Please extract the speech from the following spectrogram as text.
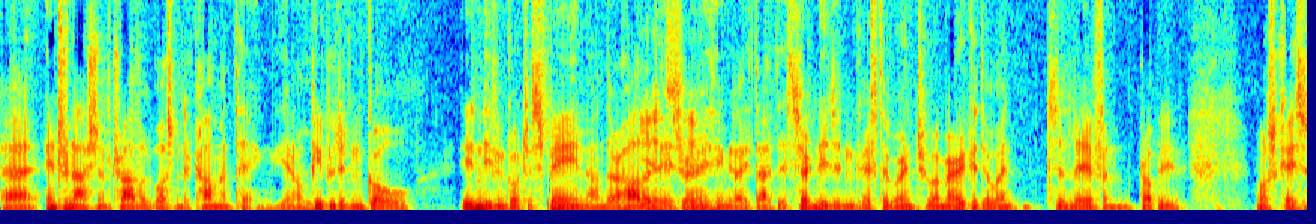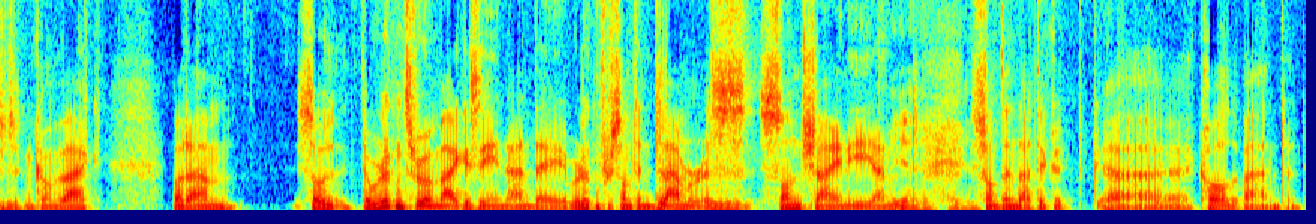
uh, international travel wasn't a common thing. You know, mm. people didn't go they didn't even go to Spain mm. on their holidays yes, or yeah. anything like that. They certainly didn't. If they went to America, they went to live, and probably most cases mm. didn't come back. But um, so they were looking through a magazine and they were looking for something glamorous, mm. sunshiny, and yeah, yeah. something that they could uh, call the band. And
